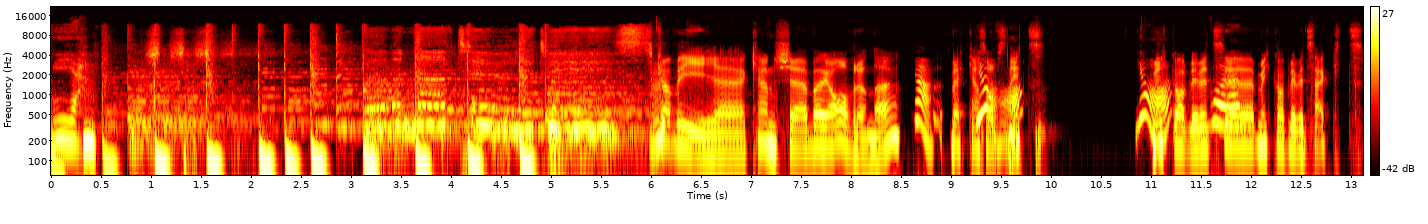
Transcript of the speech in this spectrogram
Ja. Övernaturligtvis. Ska vi eh, kanske börja avrunda Ja, veckans Ja. avsnitt? Ja. Mycket, har blivit, våra- eh, mycket har blivit sagt.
